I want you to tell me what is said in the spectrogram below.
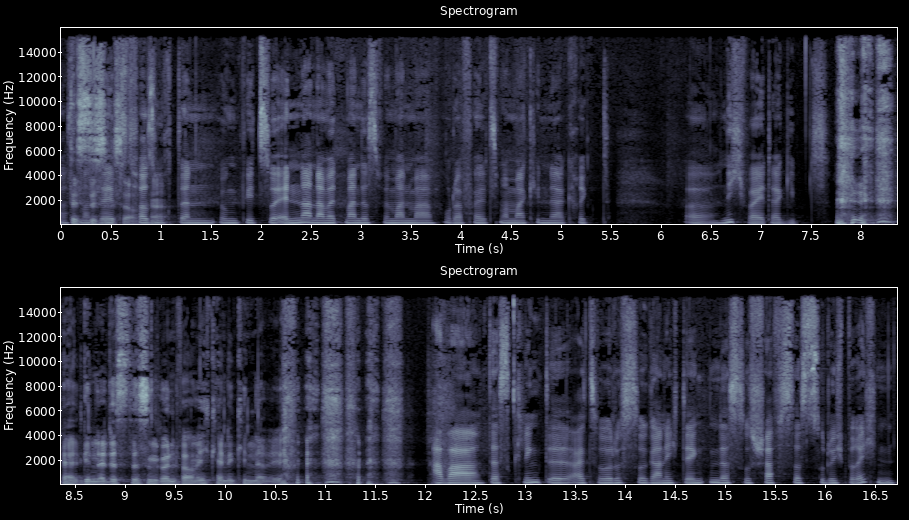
Was das, man das selbst auch, versucht ja. dann irgendwie zu ändern, damit man das, wenn man mal oder falls man mal Kinder kriegt, äh, nicht weitergibt. ja, genau, das, das ist ein Grund, warum ich keine Kinder will. Aber das klingt, äh, als würdest du gar nicht denken, dass du es schaffst, das zu durchbrechen.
